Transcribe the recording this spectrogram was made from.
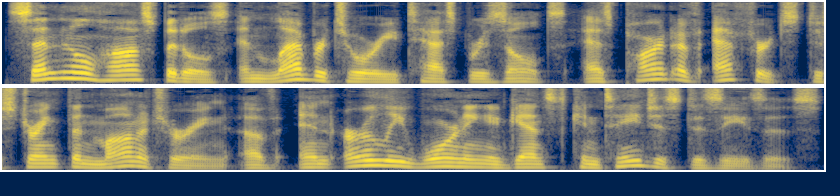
sentinel hospitals and laboratory test results as part of efforts to strengthen monitoring of and early warning against contagious diseases.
